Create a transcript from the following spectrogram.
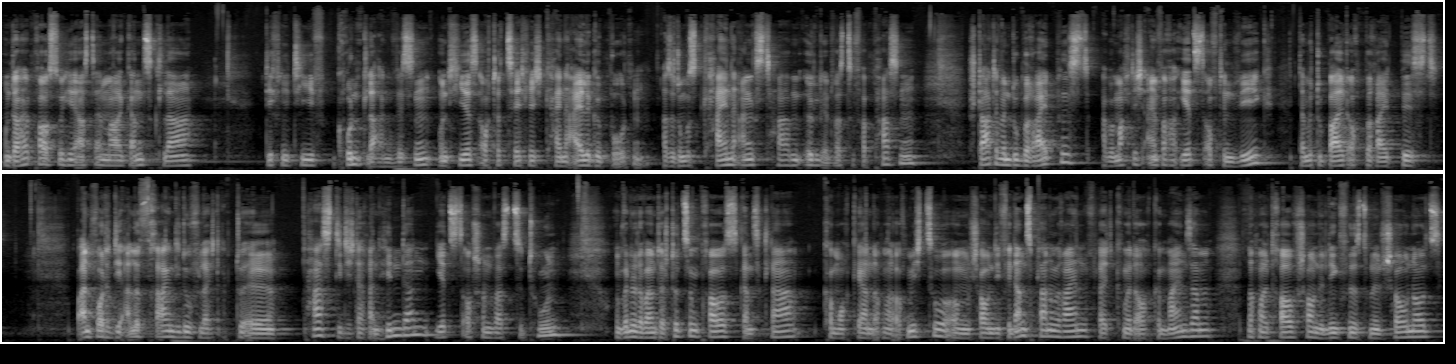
Und daher brauchst du hier erst einmal ganz klar definitiv Grundlagenwissen und hier ist auch tatsächlich keine Eile geboten. Also du musst keine Angst haben, irgendetwas zu verpassen. Starte, wenn du bereit bist, aber mach dich einfach jetzt auf den Weg, damit du bald auch bereit bist. Beantworte dir alle Fragen, die du vielleicht aktuell hast, die dich daran hindern, jetzt auch schon was zu tun. Und wenn du dabei Unterstützung brauchst, ganz klar, komm auch gerne nochmal auf mich zu, um, schau in die Finanzplanung rein. Vielleicht können wir da auch gemeinsam nochmal drauf schauen. Den Link findest du in den Show Notes.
